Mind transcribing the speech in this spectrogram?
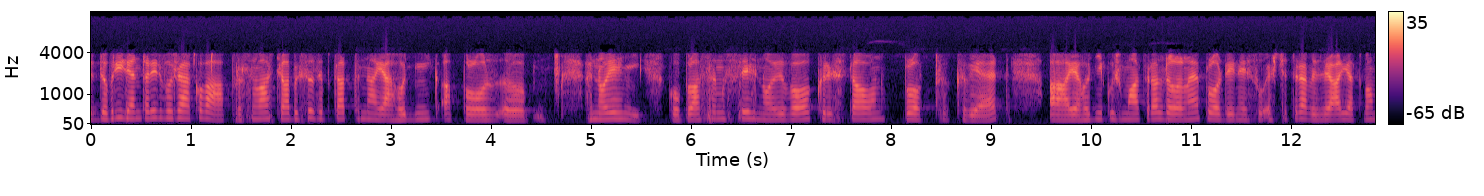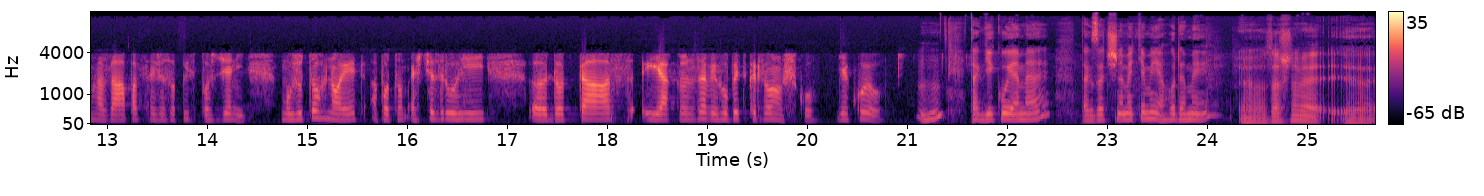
Dobrý den, tady Dvořáková. Prosím vás, chtěla bych se zeptat na jahodník a polo, uh, hnojení. Koupila jsem si hnojivo Krystalon plot květ a jahodník už má teda zelené plody, nejsou ještě teda vyzrálí, já to mám na západ, takže jsou spožděný. Můžu to hnojit a potom ještě druhý uh, dotaz, jak lze vyhubit krtonožku. Děkuju. Mm-hmm. Tak děkujeme. Tak začneme těmi jahodami. Eh, začneme eh,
